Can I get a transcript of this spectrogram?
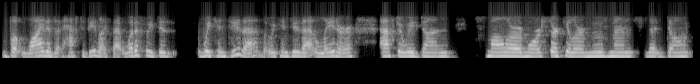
but why does it have to be like that? What if we did we can do that but we can do that later after we've done smaller, more circular movements that don't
